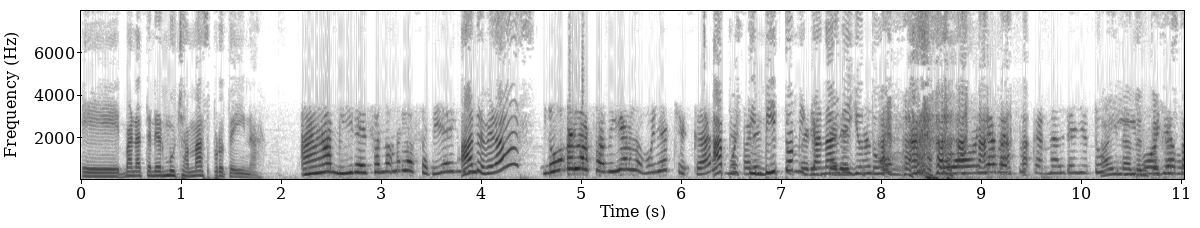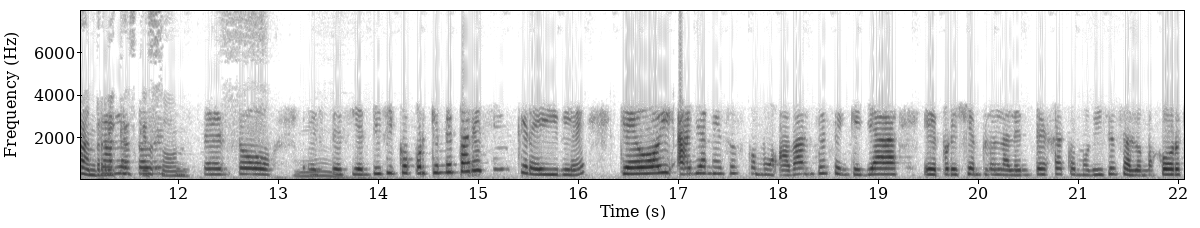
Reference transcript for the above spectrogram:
eh, van a tener mucha más proteína. Ah, mire, esa no me la sabía. Ingrid. Ah, ¿de veras? No me la sabía, lo voy a checar. Ah, pues te invito a mi canal de superinteresante. Voy a ver tu canal de YouTube Ay, las y voy a lentejas tan ricas que todo el son. sustento este, científico porque me parece increíble que hoy hayan esos como avances en que ya, eh, por ejemplo, la lenteja, como dices, a lo mejor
